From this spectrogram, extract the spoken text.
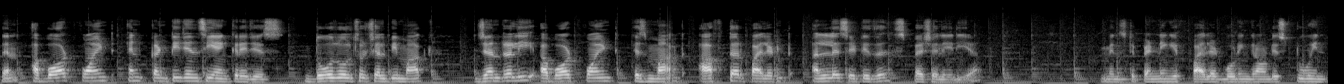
Then abort point and contingency anchorages. Those also shall be marked. Generally abort point is marked after pilot unless it is a special area means depending if pilot boarding ground is too in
